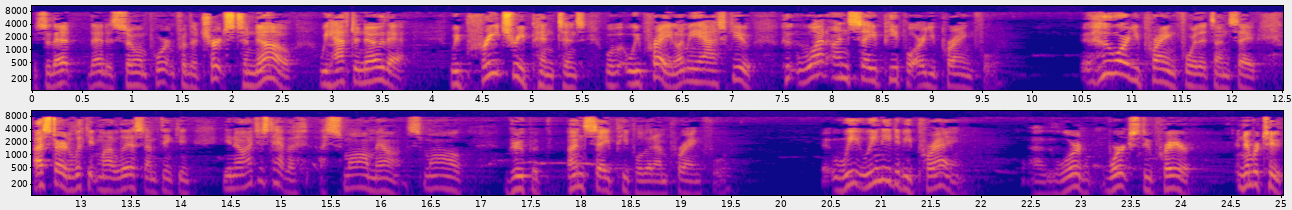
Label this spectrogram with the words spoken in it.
And so that, that is so important for the church to know. We have to know that. We preach repentance. We pray. Let me ask you, what unsaved people are you praying for? Who are you praying for that's unsaved? I started looking at my list. I'm thinking, you know, I just have a, a small amount, small group of unsaved people that I'm praying for. We, we need to be praying. Uh, the Lord works through prayer. number two,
